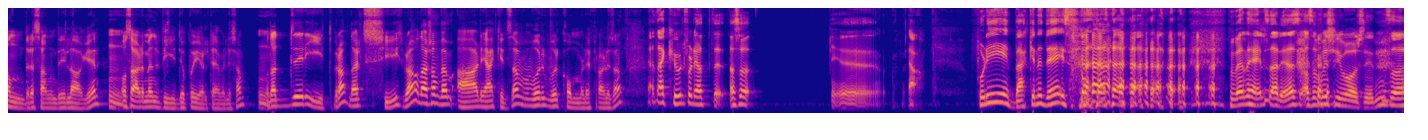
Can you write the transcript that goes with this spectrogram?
andre sang de lager. Mm. Og så er det med en video på YLTV, liksom. Og det er dritbra. Det er helt sykt bra. Og det er sånn, hvem er de her kidsa? Hvor, hvor kommer de fra, liksom? Ja, det er kult fordi at eh, Altså øh, Ja. Fordi back in the days Men helt seriøst, altså for 20 år siden så,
